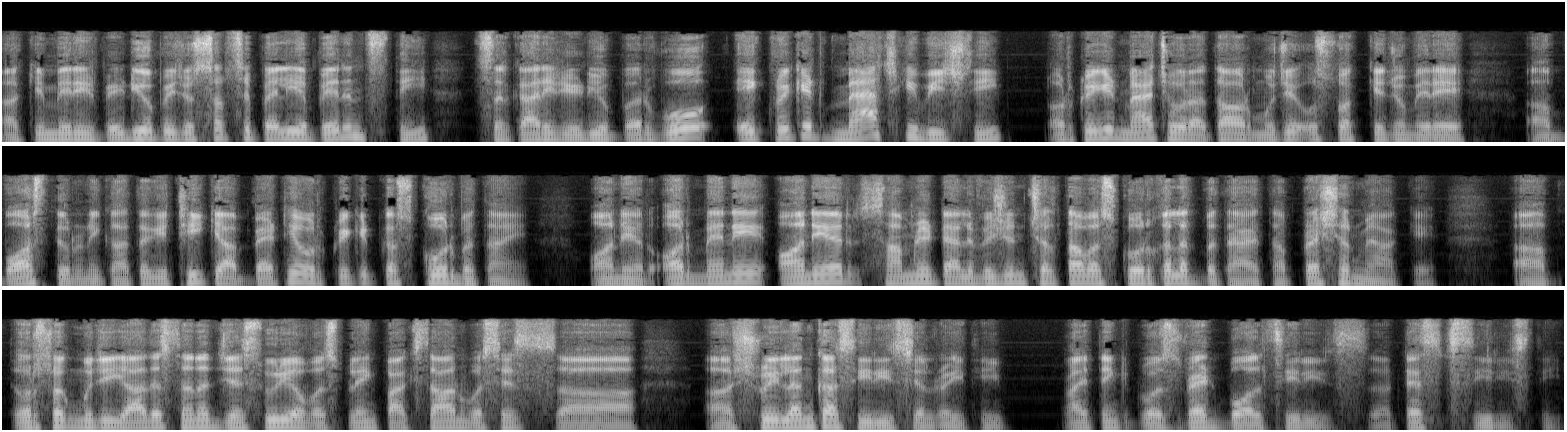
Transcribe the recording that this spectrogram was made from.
कि मेरी रेडियो पे जो सबसे पहली अपेयरेंस थी सरकारी रेडियो पर, वो एक क्रिकेट मैच के बीच थी और क्रिकेट मैच हो रहा था और मुझे उस वक्त के जो मेरे बॉस थे, उन्होंने कहा था कि ठीक है, आप बैठे और क्रिकेट का स्कोर बताएँ ऑन एयर और मैंने ऑन एयर सामने टेलीविज़न चलता हुआ स्कोर गलत बताया था प्रेशर में आके। और उस वक्त मुझे याद है, Sanath Jayasuriya was playing Pakistan versus Sri Lanka series चल रही थी। I think it was red ball series test series थी।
